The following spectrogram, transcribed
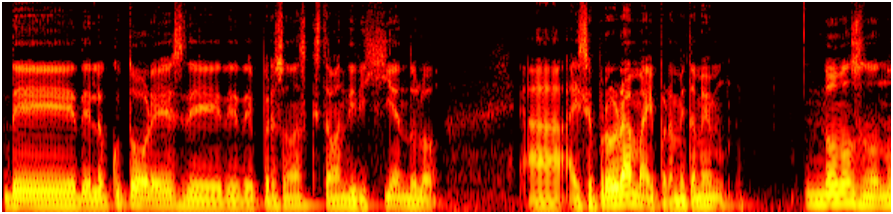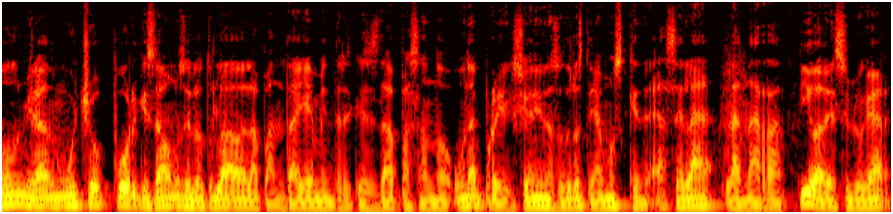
de, de locutores, de, de, personas que estaban dirigiéndolo a, ese programa y para mí también no nos, no nos miraban mucho porque estábamos del otro lado de la pantalla mientras que se estaba pasando una proyección y nosotros teníamos que hacer la, la narrativa de ese lugar.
